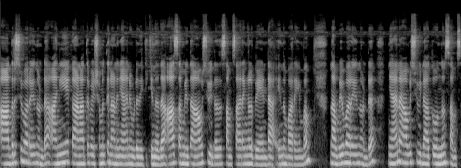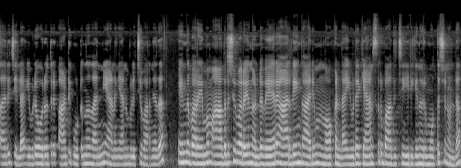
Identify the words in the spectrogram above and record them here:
ആദർശ് പറയുന്നുണ്ട് അനിയെ കാണാത്ത വിഷമത്തിലാണ് ഞാൻ ഇവിടെ ഇരിക്കുന്നത് ആ സമയത്ത് ആവശ്യമില്ലാത്ത സംസാരങ്ങൾ വേണ്ട എന്ന് പറയുമ്പം നവ്യ പറയുന്നുണ്ട് ഞാൻ ആവശ്യമില്ലാത്ത ഒന്നും സംസാരിച്ചില്ല. ഇവിടെ ഓരോരുത്തർ കാട്ടിക്കൂട്ടുന്നത് തന്നെയാണ് ഞാൻ വിളിച്ചു പറഞ്ഞത് എന്ന് പറയുമ്പം ആദർശ് പറയുന്നുണ്ട് വേറെ ആരുടെയും കാര്യം നോക്കണ്ട. ഇവിടെ ക്യാൻസർ ബാധിച്ചിരിക്കുന്ന ഒരു മുത്തച്ഛനുണ്ട്.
